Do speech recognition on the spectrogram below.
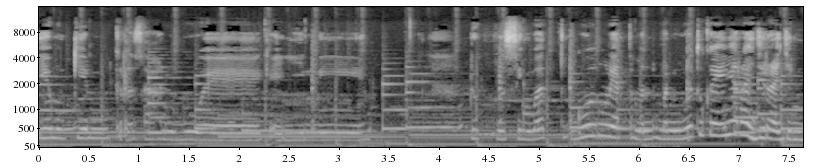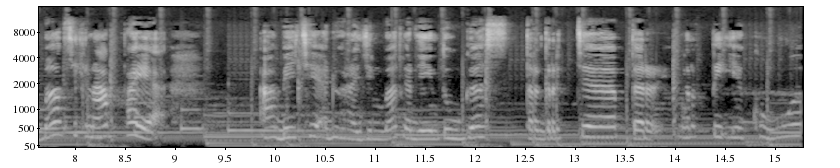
ya mungkin keresahan gue kayak gini. Aduh pusing banget. Gue ngeliat teman-teman gue tuh kayaknya rajin-rajin banget sih. Kenapa ya? A B C aduh rajin banget ngerjain tugas. Tergercep ter ngerti ya kok gue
